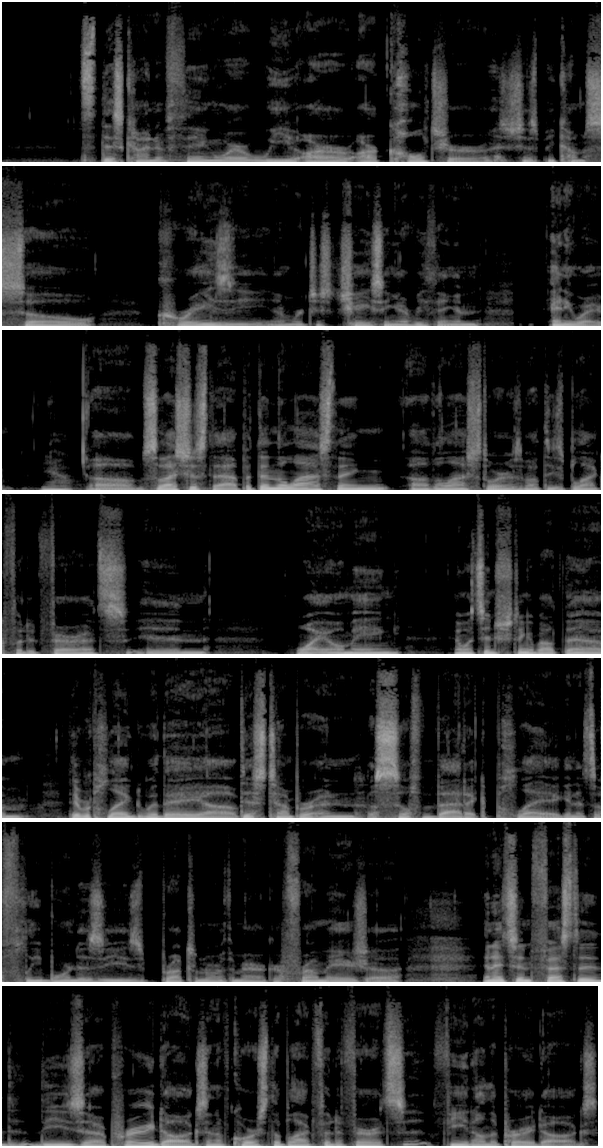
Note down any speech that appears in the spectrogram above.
It's this kind of thing where we are, our culture has just become so crazy and we're just chasing everything. And anyway, Yeah. uh, so that's just that. But then the last thing, uh, the last story is about these black footed ferrets in Wyoming. And what's interesting about them, they were plagued with a uh, distemper and a sylvatic plague, and it's a flea borne disease brought to North America from Asia. And it's infested these uh, prairie dogs. And of course, the black footed ferrets feed on the prairie dogs.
